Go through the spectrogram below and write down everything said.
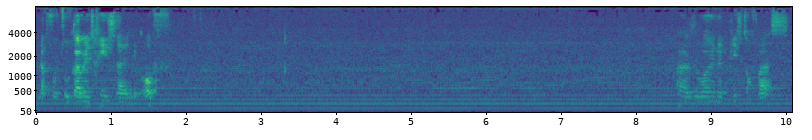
La photogrammétrie, ça, est off. Ah, je vois une piste en face.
